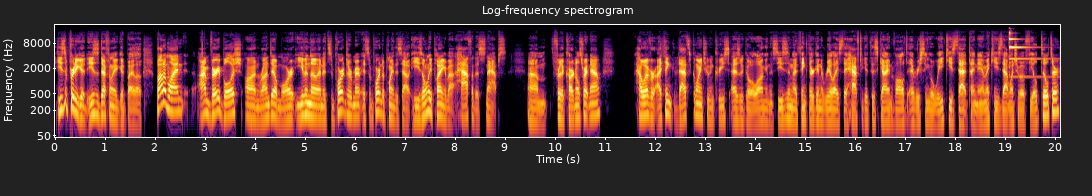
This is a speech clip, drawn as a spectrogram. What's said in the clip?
He's a pretty good. He's definitely a good buy low. Bottom line, I'm very bullish on Rondale Moore, even though, and it's important to remember, it's important to point this out. He's only playing about half of the snaps um, for the Cardinals right now. However, I think that's going to increase as we go along in the season. I think they're going to realize they have to get this guy involved every single week. He's that dynamic. He's that much of a field tilter,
